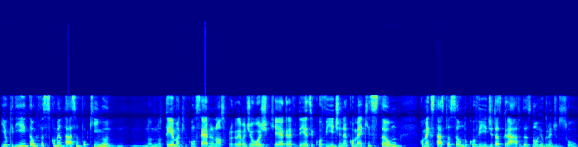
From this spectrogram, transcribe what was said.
E eu queria então que vocês comentassem um pouquinho no, no, tema que concerne o nosso programa de hoje, que é a gravidez e Covid, né? Como é que estão, como é que está a situação do Covid das grávidas no Rio Grande do Sul,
